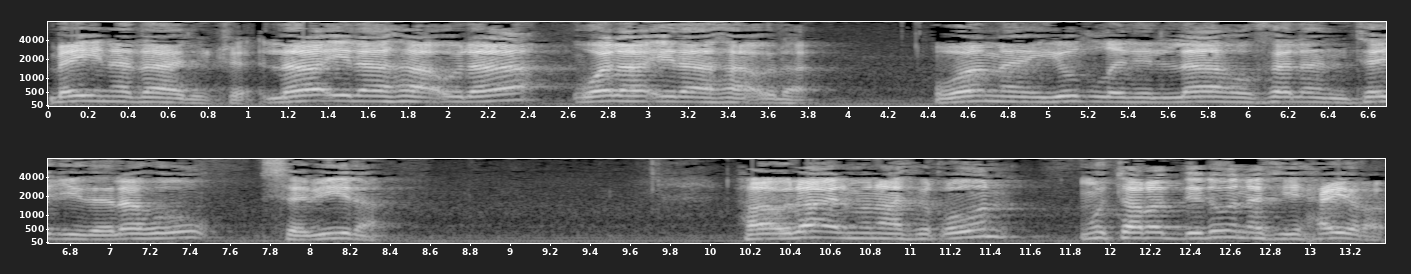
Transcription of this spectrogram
بين ذلك لا إلى هؤلاء ولا إلى هؤلاء ومن يضلل الله فلن تجد له سبيلا. هؤلاء المنافقون مترددون في حيرة.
